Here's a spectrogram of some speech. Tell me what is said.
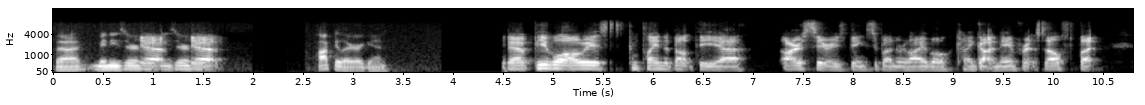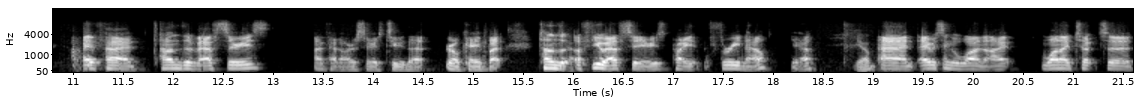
the minis are yeah, minis are yeah, popular again. yeah. People always complained about the uh, R series being super unreliable. Kind of got a name for itself, but I've had tons of F series. I've had R series too that are okay, but tons of a few F series, probably three now. Yeah. Yep. and every single one i one i took to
